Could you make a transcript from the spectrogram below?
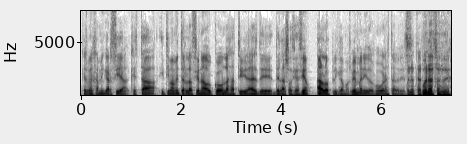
que es Benjamín García, que está íntimamente relacionado con las actividades de, de la asociación. Ahora lo explicamos. Bienvenidos, muy buenas tardes. Buenas tardes. Buenas tardes.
